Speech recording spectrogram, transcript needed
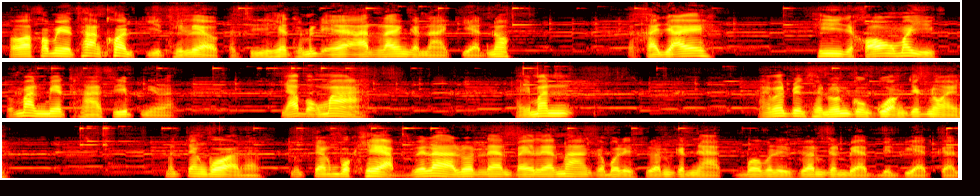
เพราะว่าเขาไม่ให้ทางค่อนกีดให้แล้วกระสีเฮ็ดให้มันแออัดแรงกันนาเกลียดเนาะขยายที่จะของออกมาอีกประมาณเมตรห้าสิบนี่แหละยับออกมาให้มันให้มันเป็นถนนกว้างๆจักหน่อย มันจังบ่อนะมันจังบ่แคบ เวลารถแล่นไปแล่นมากับบริสวนกันยากบ่บริสวนกันแบบเบียดเบียดกัน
